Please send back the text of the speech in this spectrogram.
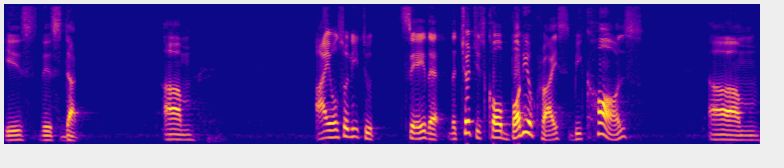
is this done? Um, I also need to say that the church is called body of Christ because um,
